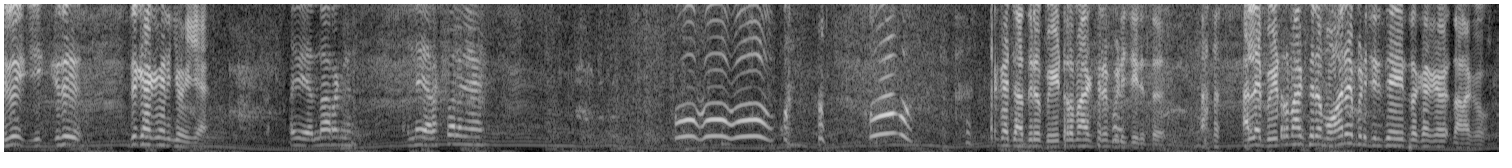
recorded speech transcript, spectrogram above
ഇത് ഇത് ഇത് കേൾക്കാൻ എനിക്ക് വയ്ക്കാൻ അയ്യോ എന്നാ ഇറങ്ങ്. എന്നെ ഇറക്കുമല്ലോ ഞാൻ. ചന്ദ്രു പീറ്റർ മാക്സിനെ പിടിച്ചിരുത്ത്. അല്ലെ പീറ്റർ മാക്സിന്റെ മോനെ പിടിച്ചിരുത്തിയിട്ടൊക്കെ നടക്കും.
